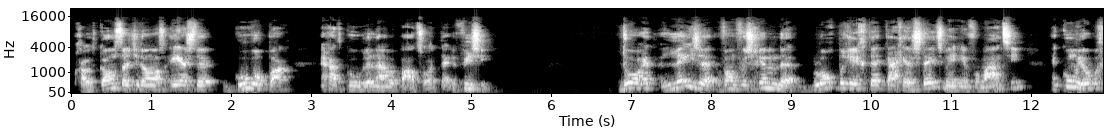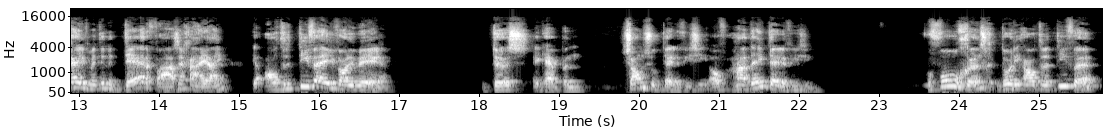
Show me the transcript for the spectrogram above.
Grote kans dat je dan als eerste Google pakt en gaat googlen naar een bepaald soort televisie. Door het lezen van verschillende blogberichten krijg je steeds meer informatie en kom je op een gegeven moment in de derde fase ga jij je alternatieven evalueren. Dus ik heb een Samsung televisie of HD televisie. Vervolgens, door die alternatieven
